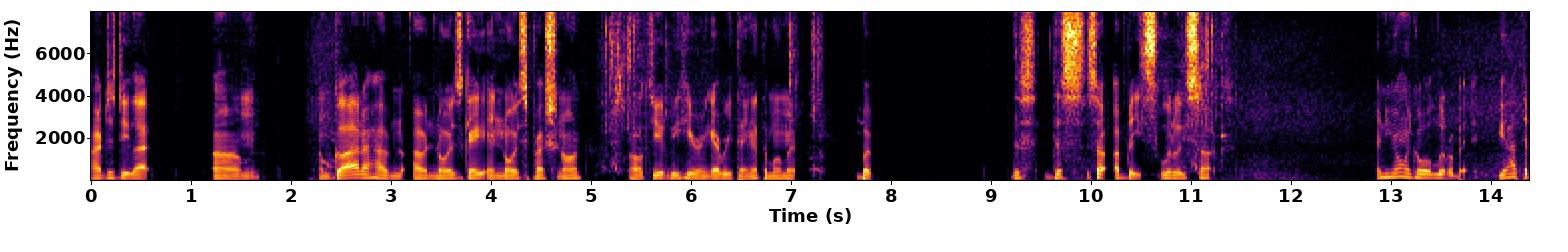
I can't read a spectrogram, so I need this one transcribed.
I just do that. Um, I'm glad I have a noise gate and noise suppression on, else you'd be hearing everything at the moment. But this this update literally sucks and you only go a little bit. You have to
